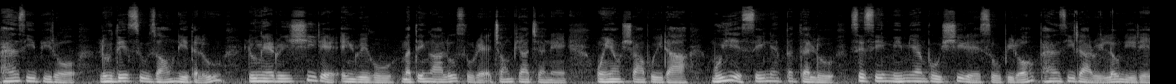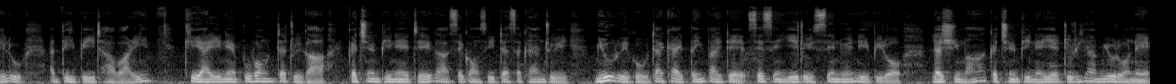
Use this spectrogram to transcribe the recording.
ဖမ်းဆီးပြီးတော့လူသစ်စုဆောင်နေတယ်လို့လူငယ်တွေရှိတဲ့အိမ်တွေကိုမတင်ကားလို့ဆိုတဲ့အကြောင်းပြချက်နဲ့ဝင်ရောက်ရှာဖွေတာမူရည်ဆေးနဲ့ပတ်သက်လို့စစ်ဆေးမေးမြန်းဖို့ရှိတယ်ဆိုပြီးတော့ဖမ်းဆီးတာတွေလုပ်နေတယ်လို့အသိပေးထားပါတယ်။ KIA နဲ့ပူးပေါင်းတပ်တွေကကချင်ပြည်နယ်တဲကစစ်ကောင်စီတပ်စခန်းတွေမြို့တွေကိုတိုက်ခိုက်သိမ်းပိုက်တဲ့စစ်စင်ရေးတွေဆင်နွှဲနေပြီးတော့လက်ရှိမှာကချင်ပြည်နယ်ရဲ့ဒုတိယမြို့တော်နဲ့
